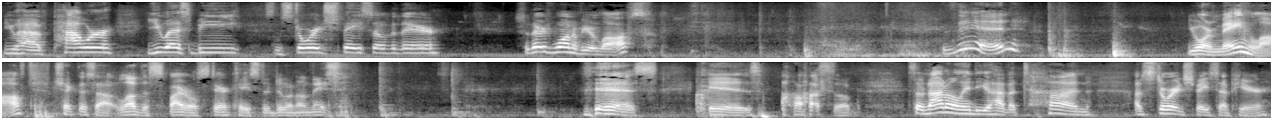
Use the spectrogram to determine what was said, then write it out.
You have power. USB, some storage space over there. So there's one of your lofts. Then your main loft, check this out. Love the spiral staircase they're doing on these. This is awesome. So not only do you have a ton of storage space up here,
